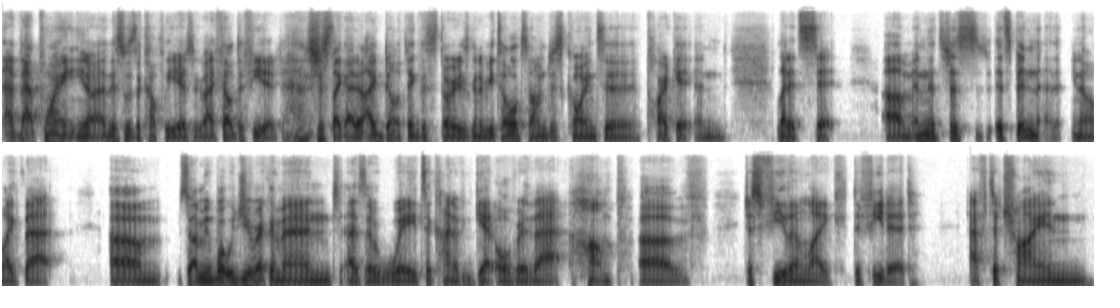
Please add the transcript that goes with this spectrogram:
at that point you know this was a couple of years ago i felt defeated. I was just like i, I don't think the story is going to be told so i'm just going to park it and let it sit. Um, and it's just it's been you know like that. Um, so, I mean, what would you recommend as a way to kind of get over that hump of just feeling like defeated after trying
